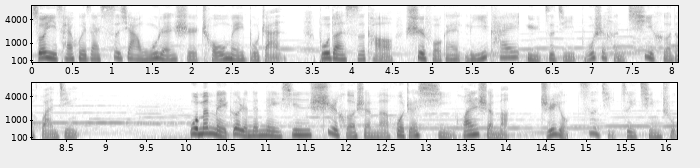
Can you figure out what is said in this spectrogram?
所以才会在四下无人时愁眉不展，不断思考是否该离开与自己不是很契合的环境。我们每个人的内心适合什么，或者喜欢什么。只有自己最清楚，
